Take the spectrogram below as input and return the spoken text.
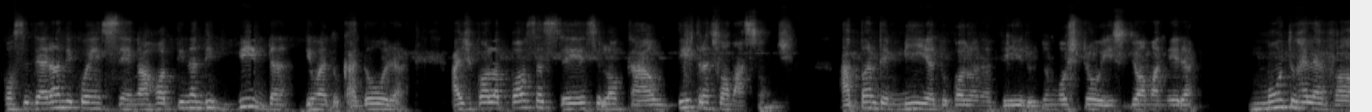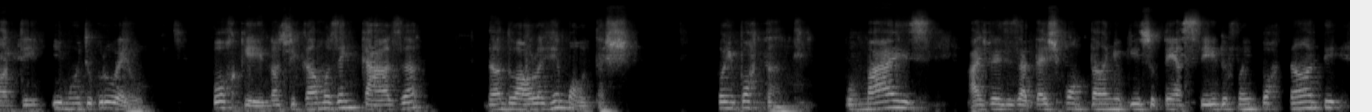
considerando e conhecendo a rotina de vida de uma educadora, a escola possa ser esse local de transformações. A pandemia do coronavírus nos mostrou isso de uma maneira muito relevante e muito cruel. Porque nós ficamos em casa dando aulas remotas foi importante. Por mais, às vezes, até espontâneo que isso tenha sido, foi importante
